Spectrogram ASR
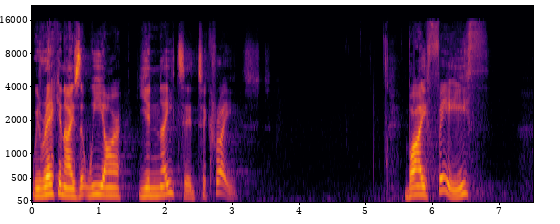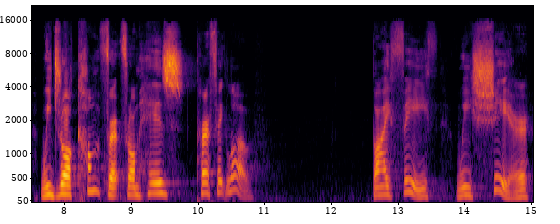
we recognize that we are united to Christ. By faith, we draw comfort from His perfect love. By faith, we share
